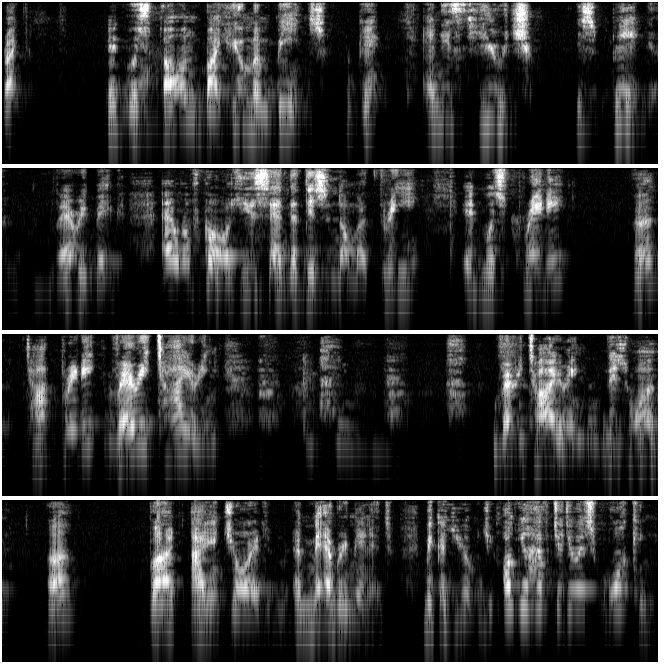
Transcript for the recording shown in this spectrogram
Right? It was done by human beings. Okay? And it's huge. It's big. Very big. And of course, you said that this is number three. It was pretty, huh? Pretty, very tiring. Very tiring, this one, huh? But I enjoyed every minute because you, you all you have to do is walking,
